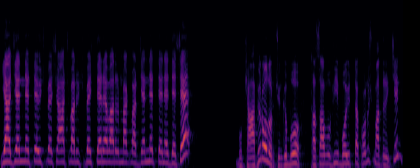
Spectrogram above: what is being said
ya cennette üç beş ağaç var, üç beş dere var, ırmak var, cennette ne dese bu kafir olur. Çünkü bu tasavvufi boyutta konuşmadığı için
